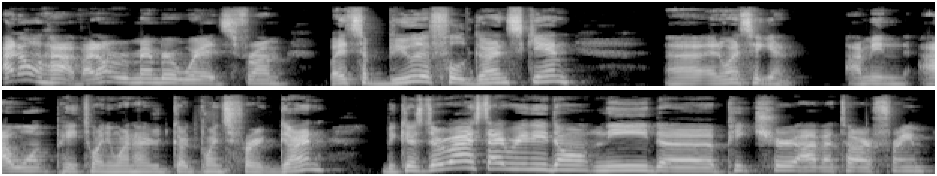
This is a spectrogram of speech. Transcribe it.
I don't have. I don't remember where it's from. But it's a beautiful gun skin. Uh, and once again, I mean, I won't pay 2100 COD points for a gun. Because the rest, I really don't need a picture avatar frame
